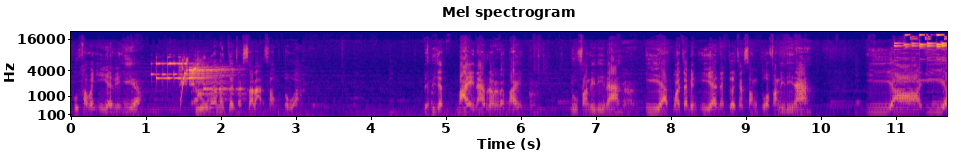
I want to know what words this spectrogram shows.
พูดคำว่าเอียดิเอีย รู้ไหมมันเกิดจากสระสองตัว เดี๋ยวพี่จะใบ้นะเราแบบใบ้เออดูฟังดี ๆ นะ เออเอียกว่าจะเป็นเอียเนี่ยเกิดจากสองตัวฟังดี ๆ นะ อะ เอียเอีย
